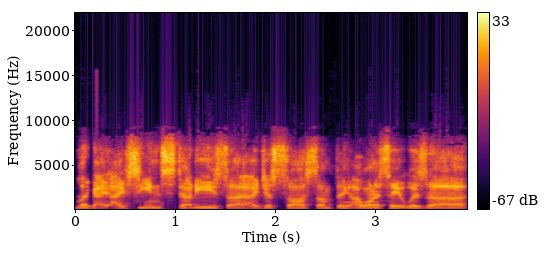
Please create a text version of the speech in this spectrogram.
like I, I've seen studies. I, I just saw something. I want to say it was uh,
